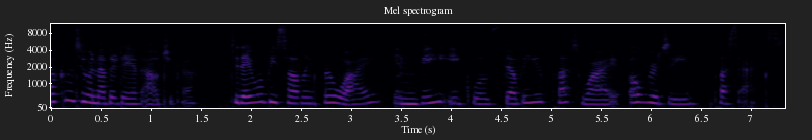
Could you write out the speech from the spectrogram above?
Welcome to another day of algebra. Today we'll be solving for y in v equals w plus y over z plus x.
